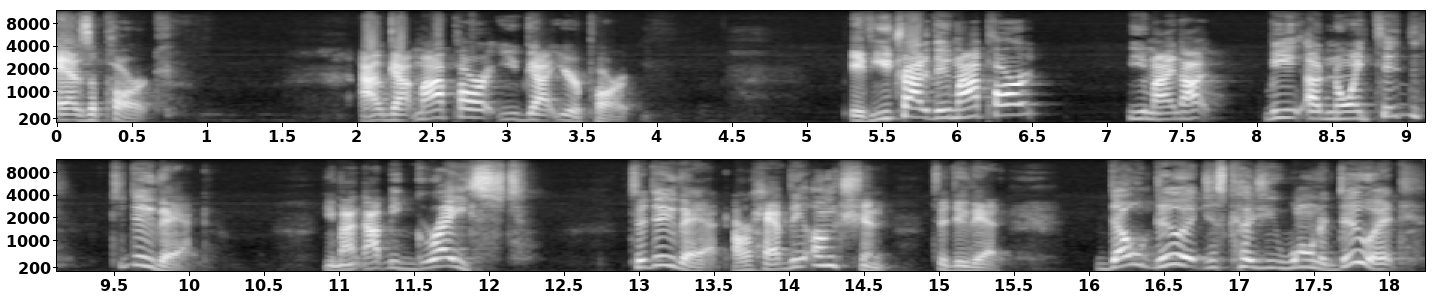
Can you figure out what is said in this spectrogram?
as a part. I've got my part, you've got your part. If you try to do my part, you might not be anointed to do that. You might not be graced to do that or have the unction to do that. Don't do it just because you want to do it.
